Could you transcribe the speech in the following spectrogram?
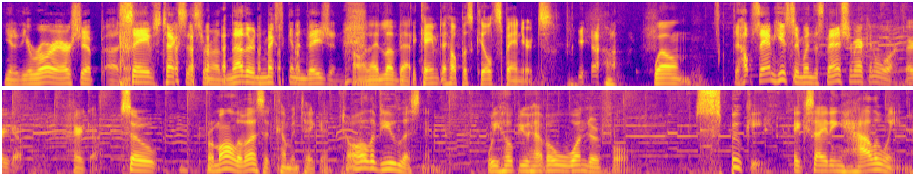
you know, the Aurora airship uh, saves Texas from another Mexican invasion. Oh, and I love that. it came to help us kill Spaniards. Yeah. Well, To help Sam Houston win the Spanish American War. There you go. There you go. So, from all of us at Come and Take It, to all of you listening, we hope you have a wonderful, spooky, exciting Halloween.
